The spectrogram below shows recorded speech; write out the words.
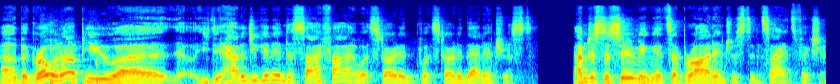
Uh, but growing up, you, uh, you, how did you get into sci-fi? What started what started that interest? I'm just assuming it's a broad interest in science fiction.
